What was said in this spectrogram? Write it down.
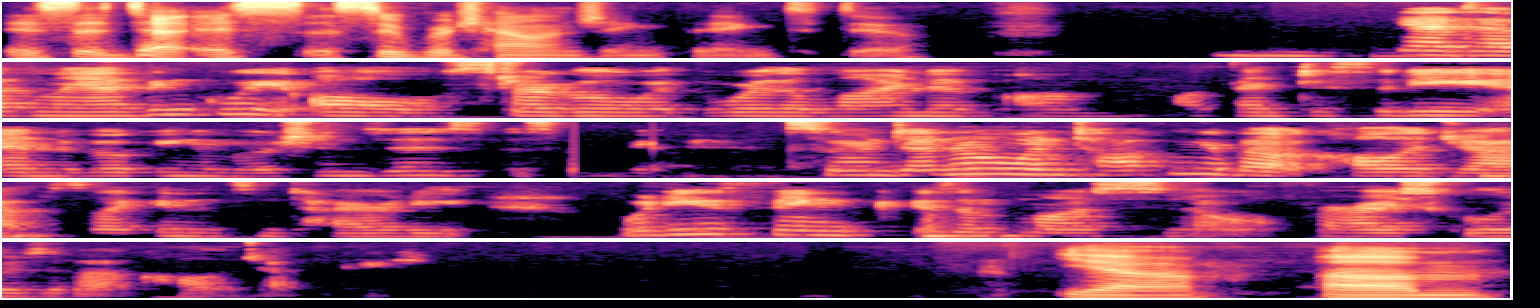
it's a it's a super challenging thing to do. Yeah, definitely. I think we all struggle with where the line of um, authenticity and evoking emotions is. So, in general, when talking about college apps, like in its entirety, what do you think is a must know for high schoolers about college application? Yeah, um,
